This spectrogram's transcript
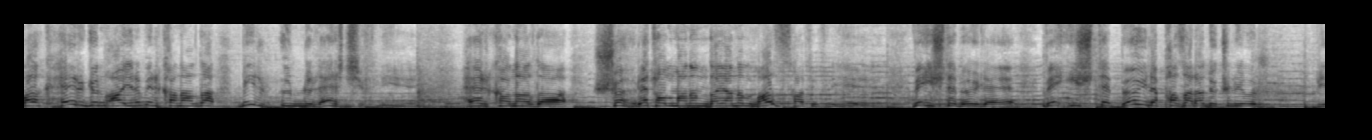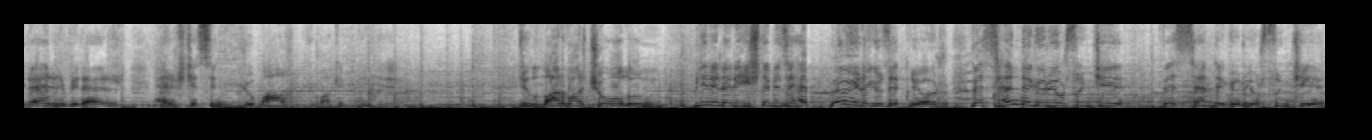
bak her gün ayrı bir kanalda bir ünlüler çiftliği. Her kanalda şöhret olmanın dayanılmaz hafifliği. Ve işte böyle, ve işte böyle pazara dökülüyor birer birer herkesin yumak yumak ipliği. Yıllar var ki oğlum birileri işte bizi hep böyle gözetliyor ve sen de görüyorsun ki ve sen de görüyorsun ki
